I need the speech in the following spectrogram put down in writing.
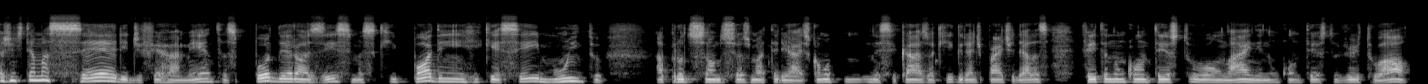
a gente tem uma série de ferramentas poderosíssimas que podem enriquecer e muito a produção dos seus materiais, como nesse caso aqui, grande parte delas feita num contexto online, num contexto virtual,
